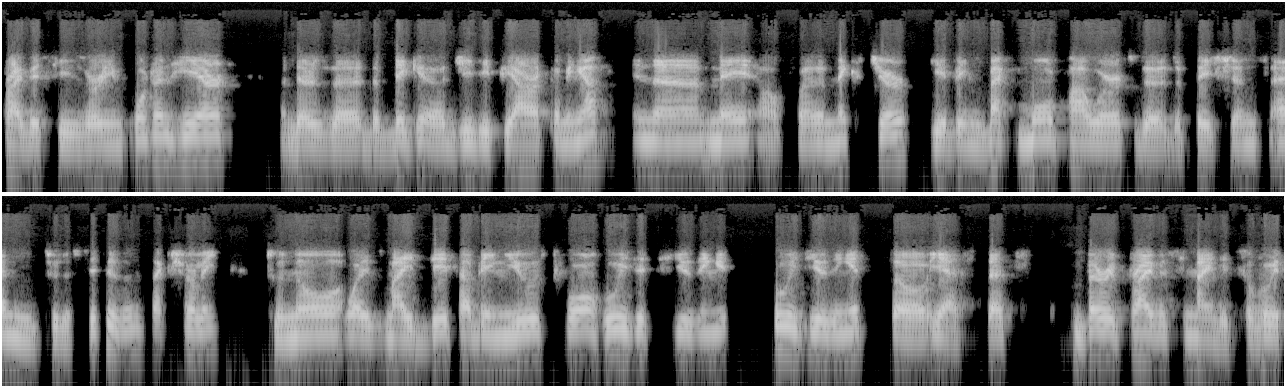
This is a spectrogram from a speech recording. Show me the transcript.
privacy is very important here. And there's the, the big uh, GDPR coming up in uh, May of uh, next year, giving back more power to the, the patients and to the citizens actually to know what is my data being used for, who is it using it, who is using it. So yes, that's very privacy minded. So with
